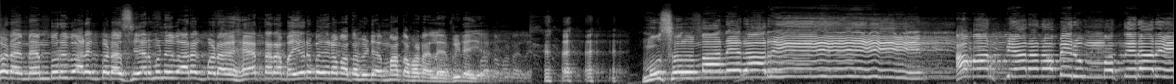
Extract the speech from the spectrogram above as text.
পাড়ায় মেম্বার হইবে, আরেক পাড়ায় চেয়ারম্যান হইবে, আরেক পাড়ায় হ্যাঁ তারা বাইরে বাইরে মাথা ফিটা মাথা ফাটাইলে ফিটাই মুসলমানের আরে, আমার পেয়ারা নবীর উম্মতের আরে,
